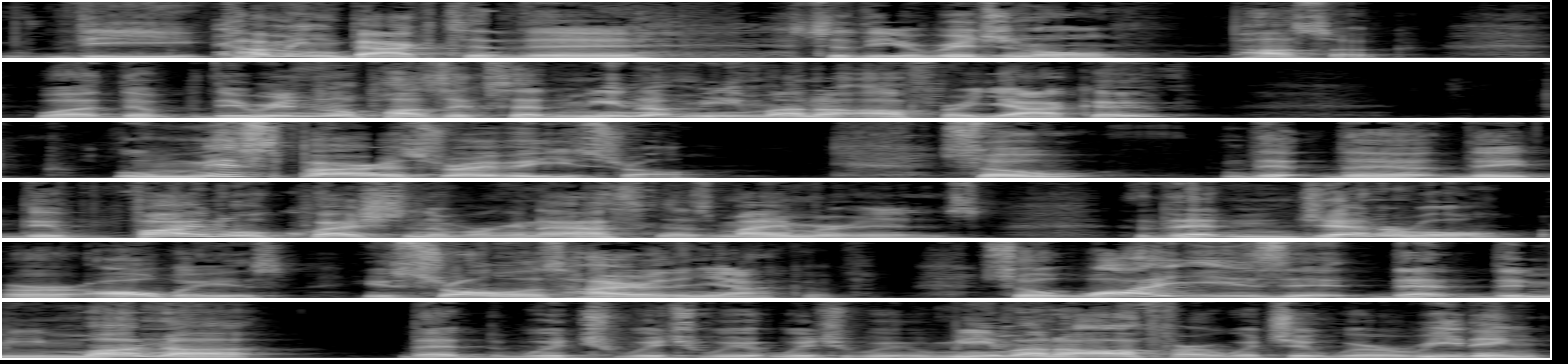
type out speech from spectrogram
the coming back to the to the original pasuk, what the, the original pasuk said, "Mina mimana Afar Yaakov, umispar Yisrael." So the, the, the, the final question that we're going to ask this mimer is that in general, or always, Yisrael is higher than Yaakov. So why is it that the Mimana that which which we which we, Mimana offer, which we're reading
